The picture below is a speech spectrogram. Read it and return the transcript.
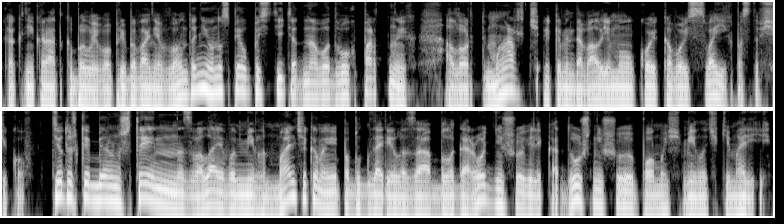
Как ни кратко было его пребывание в Лондоне, он успел посетить одного-двух портных, а лорд Марч рекомендовал ему кое-кого из своих поставщиков. Тетушка Бернштейн назвала его милым мальчиком и поблагодарила за благороднейшую, великодушнейшую помощь милочке Марии.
